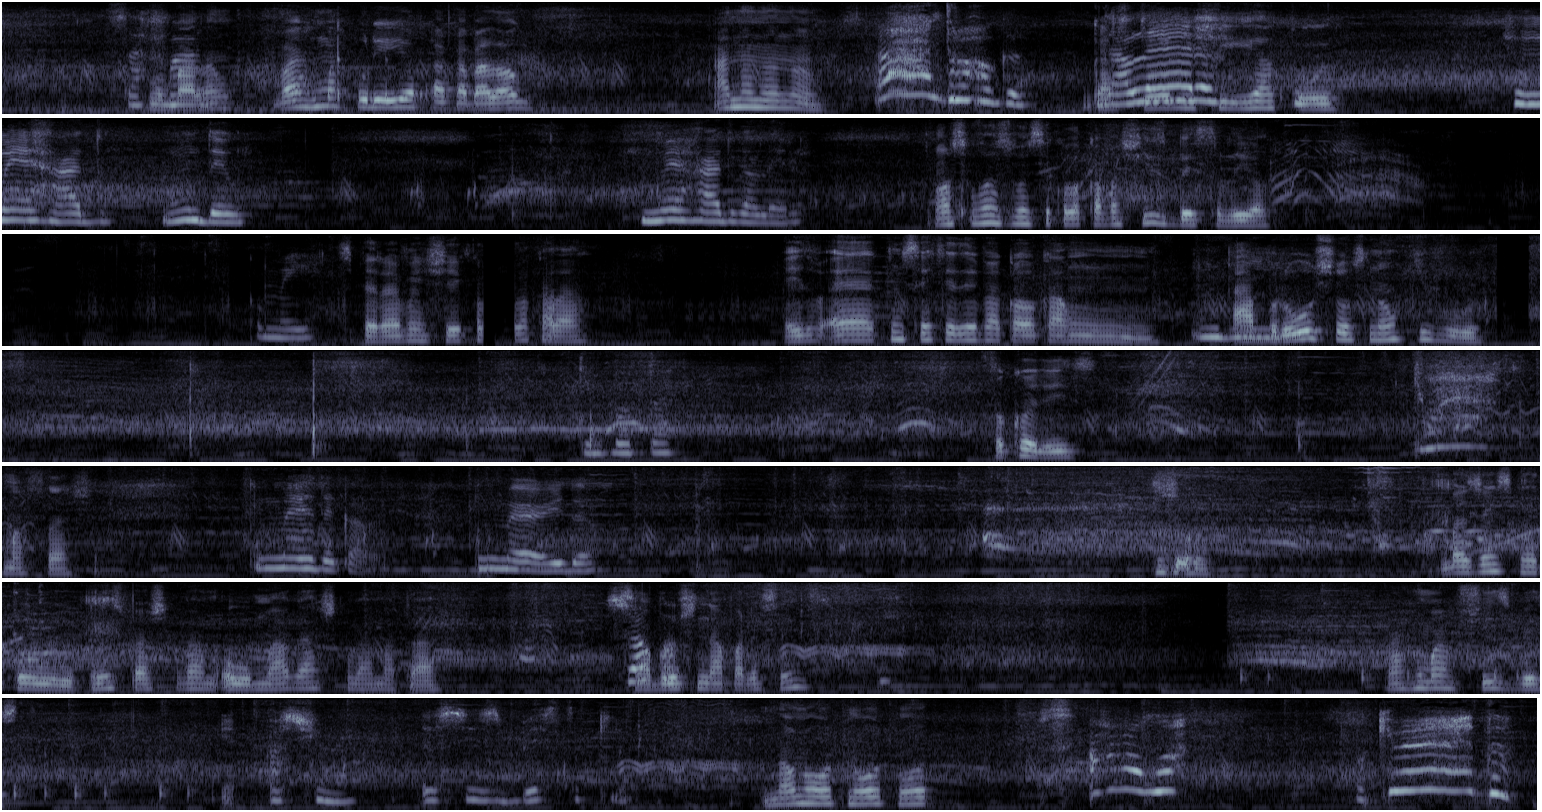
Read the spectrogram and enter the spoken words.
Safado. o balão. Vai arrumar por aí, ó, pra acabar logo. Ah, não, não, não. Ah, droga. Gastei galera, energia à toa. arrumei errado. Não deu. Arrumei errado, galera. Nossa, se você colocava X besta ali, ó. Comei. Esperava encher e colocar lá. Ele, é, com certeza ele vai colocar um. Um A bruxa ou senão o que voa. Tem que botar. Foi o que eu disse. Uma flecha. Que merda, galera. Que merda. Mas esquenta o príncipe, acho que vai. O mago acho que vai matar. Se a bruxa não aparecer. Vai arrumar um X besta. Acho esses bestas aqui. Não no outro, no outro, no outro. Ah, lá. Que merda.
